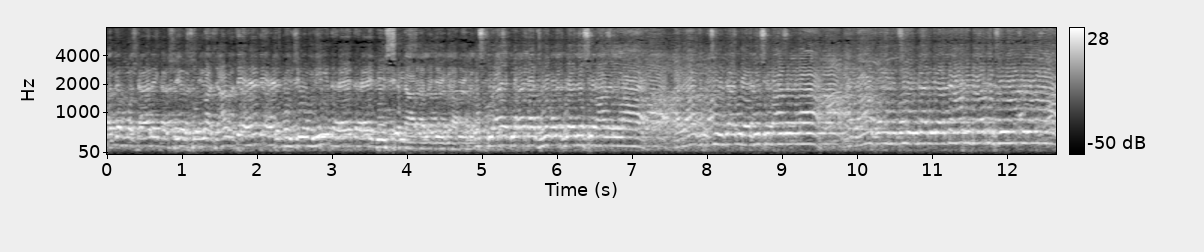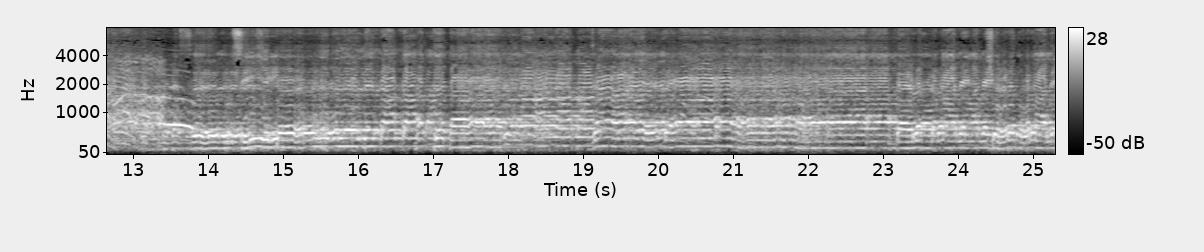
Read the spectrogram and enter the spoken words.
अगर मुशायरे का शेर सुनना जानते हैं तो मुझे उम्मीद है बीच से नारा लगेगा। मुस्कुराए आवाज़ ऊँची हो जाए आवाज़ ऊँची हो जाए बस उसी का हकदार शोहरत बना ले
